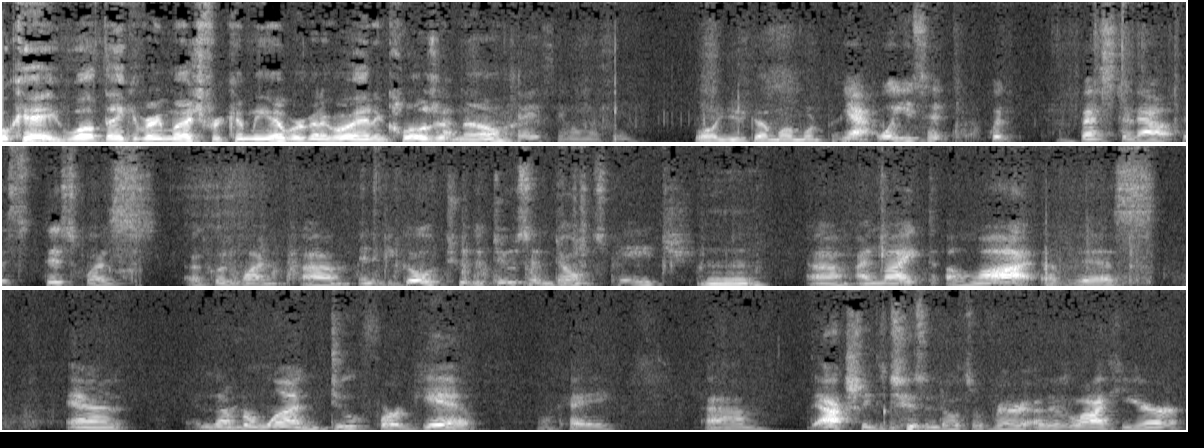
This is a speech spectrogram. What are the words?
Okay, well, thank you very much for coming in. We're going to go ahead and close it Um, now. Can I say one more thing? Well, you got one more thing? Yeah, well, you said what best stood out. This this was a good one. Um, and if you go to the do's and don'ts page, Mm-hmm. um, I liked a lot of this. And number one, do forgive. Okay. Um, actually, the do's and don'ts are very. There's a lot here.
